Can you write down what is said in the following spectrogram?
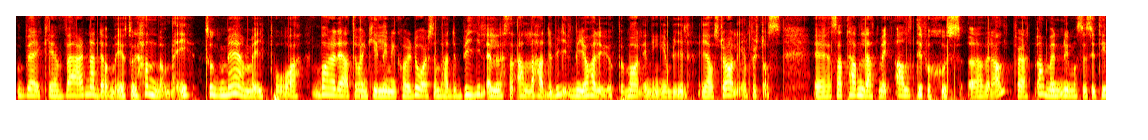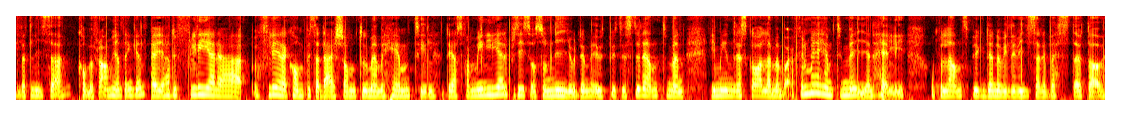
verkligen värnade om mig och tog hand om mig. Tog med mig på, bara det att det var en kille i min korridor som hade bil, eller nästan alla hade bil, men jag hade ju uppenbarligen ingen bil i Australien förstås. Eh, så att han lät mig alltid få skjuts överallt för att ja, men vi måste se till att Lisa kommer fram helt enkelt. Eh, jag hade flera, flera kompisar där som tog med mig hem till deras familjer, precis så som ni gjorde med utbytesstudent, men i mindre skala. Men bara följ med hem till mig en helg och på landsbygden och ville visa det bästa av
